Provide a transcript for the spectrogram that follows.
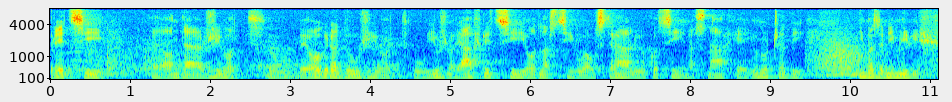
preci, onda život u Beogradu, život u Južnoj Africi, odlasci u Australiju kod sina, snahe i unučadi ima zanimljivih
